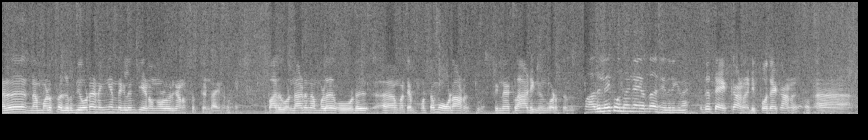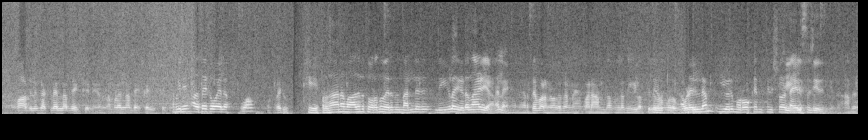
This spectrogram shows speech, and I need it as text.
അത് നമ്മൾ പ്രകൃതിയോട് ഇണങ്ങി എന്തെങ്കിലും ചെയ്യണം എന്നുള്ള ഒരു കൺസെപ്റ്റ് ഉണ്ടായിരുന്നു അപ്പൊ അതുകൊണ്ടാണ് നമ്മൾ ഓട് മറ്റേ മൊത്തം ഓടാണ് പിന്നെ ക്ലാഡിങ്ങും കൊടുത്തത്. അതിലേക്ക് വന്നു കഴിഞ്ഞാൽ എന്താ ചെയ്തിരിക്കുന്നത് ഇത് തേക്കാണ് ഡിപ്പോ തേക്കാണ്. വാതിലും എല്ലാം തേക്ക് തന്നെയാണ്. നമ്മളെല്ലാം തേക്ക യൂസ് ചെയ്യുന്നത്. അപ്പോൾ ഇനി അകത്തേക്ക് പോയാലോ? പോവാം, വരൂ. പ്രധാന വാതിൽ തുറന്നു വരുന്നത് നല്ലൊരു നീള ഇടനാഴിയാണ് അല്ലേ? നേരത്തെ പറഞ്ഞ പോലെ തന്നെ വരാന്ത നല്ല നീളത്തിൽ അവിടെ എല്ലാം ഈ ഒരു മൊറോക്കൻ ഫിനിഷുള്ള ടൈൽസ് ചെയ്തിരിക്കുന്നത്. അതെ.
